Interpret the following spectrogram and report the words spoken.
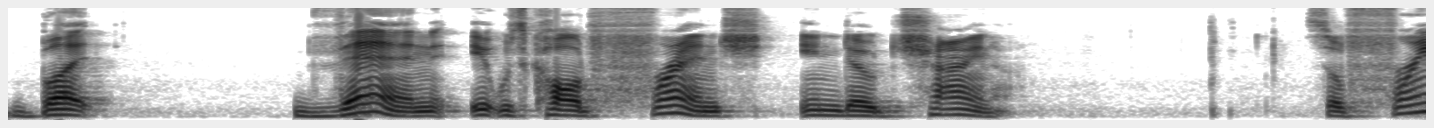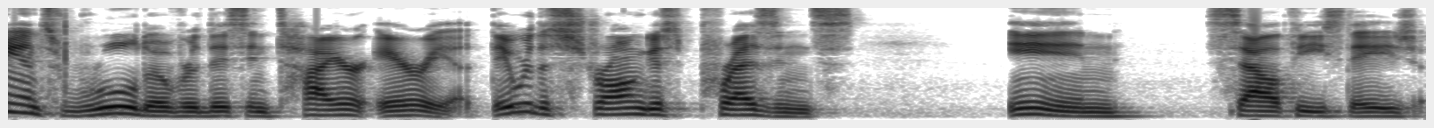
But then it was called French Indochina. So France ruled over this entire area. They were the strongest presence in Southeast Asia.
